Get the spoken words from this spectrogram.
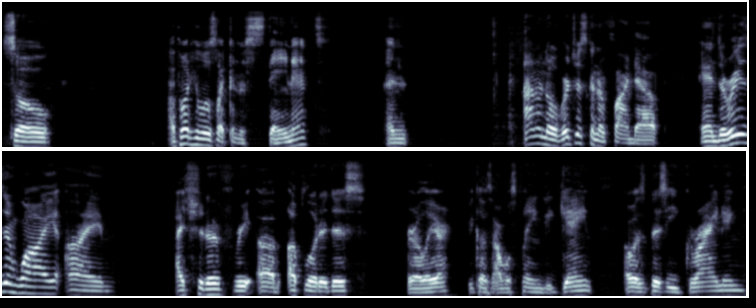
So, I thought he was like gonna stain it, and I don't know. We're just gonna find out. And the reason why I'm, I should have re uh, uploaded this earlier because I was playing a game. I was busy grinding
